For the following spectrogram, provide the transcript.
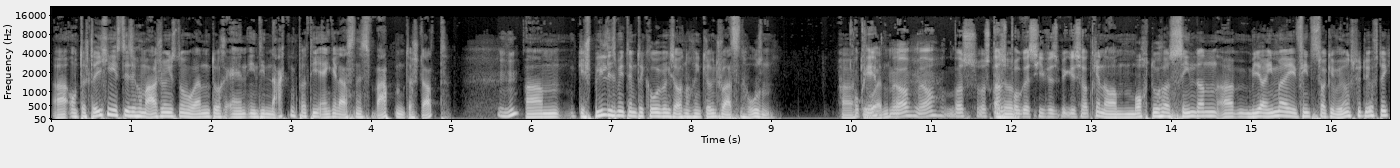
Äh, unterstrichen ist diese Hommage übrigens nur worden durch ein in die Nackenpartie eingelassenes Wappen der Stadt. Mhm. Ähm, gespielt ist mit dem Trikot übrigens auch noch in grün-schwarzen Hosen äh, okay, geworden. Ja, ja, was, was ganz also, Progressives, wie gesagt. Genau, macht durchaus Sinn dann, äh, wie auch immer, ich finde es zwar gewöhnungsbedürftig,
